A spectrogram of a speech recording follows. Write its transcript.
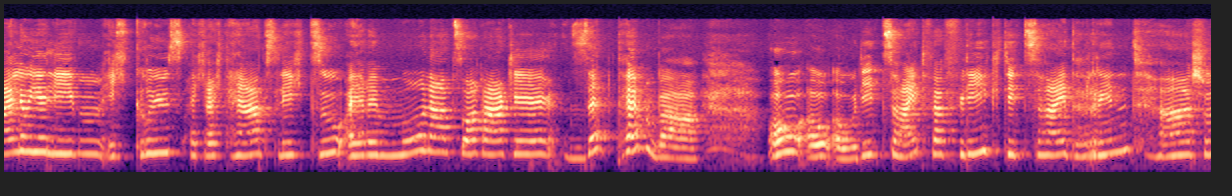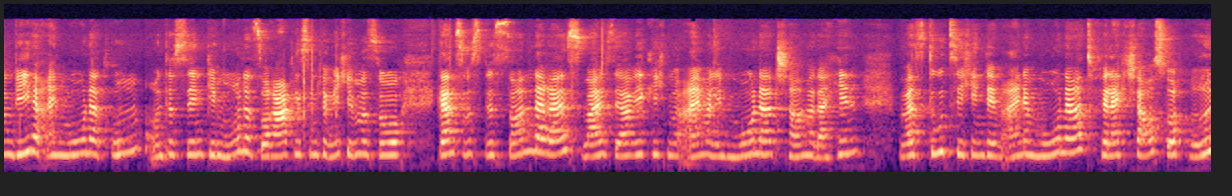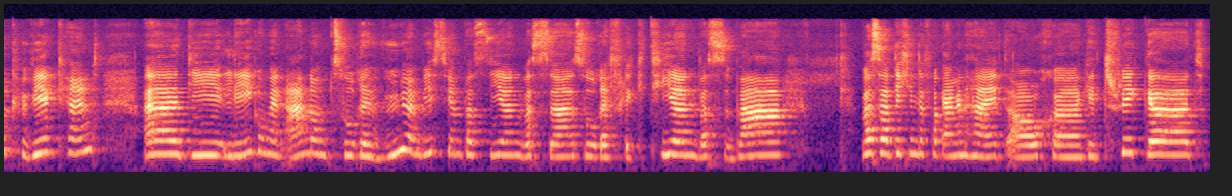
Hallo ihr Lieben, ich grüße euch recht herzlich zu eurem Monatsorakel September. Oh, oh, oh, die Zeit verfliegt, die Zeit rinnt. Ah, schon wieder ein Monat um und das sind die Monatsorakel sind für mich immer so ganz was Besonderes, weil es ja wirklich nur einmal im Monat schauen wir dahin, was tut sich in dem einen Monat. Vielleicht schaust du auch rückwirkend äh, die Legungen an, um zu Revue ein bisschen passieren, was äh, so reflektieren, was war, was hat dich in der Vergangenheit auch äh, getriggert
